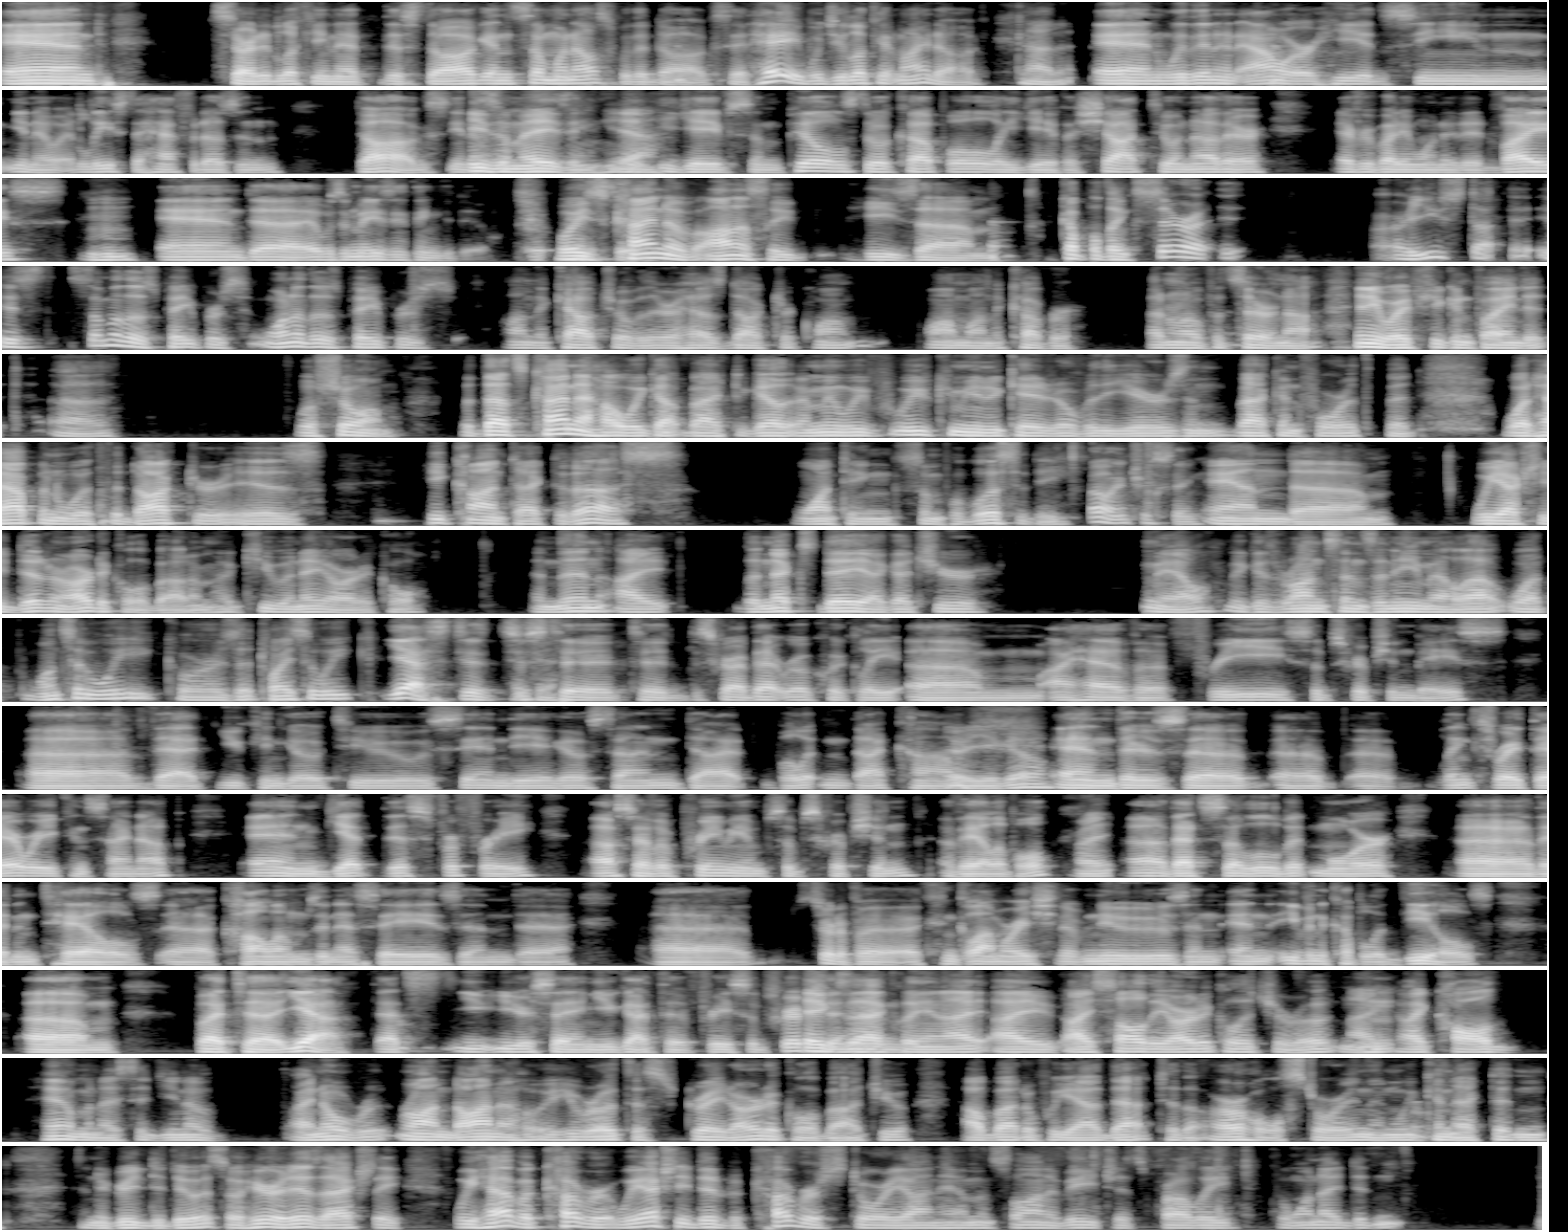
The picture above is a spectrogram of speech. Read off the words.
and started looking at this dog and someone else with a dog said hey would you look at my dog Got it. and within an hour he had seen you know at least a half a dozen dogs you know He's amazing. Yeah. he gave some pills to a couple he gave a shot to another everybody wanted advice Mhm. and uh, it was an amazing thing to do It- Well, he's kind of honestly, he's um, a couple things. Sarah, are you stu- Is some of those papers? One of those papers on the couch over there has Dr. Quam Quam on the cover. I don't know if it's there or not. Anyway, if you can find it, uh, we'll show them. But that's kind of how we got back together. I mean, we've we've communicated over the years and back and forth. But what happened with the doctor is he contacted us wanting some publicity oh interesting and um, we actually did an article about him a q&a article and then i the next day i got your email because ron sends an email out what once a week or is it twice a week Yes, to, just to to describe that real quickly, um, I have a free subscription base uh, that you can go to san diego sun.bulletin.com there you go and there's uh, uh, uh, links right there where you can sign up and get this for free. I also have a premium subscription available. Right. Uh, that's a little bit more uh, that entails uh, columns and essays and uh, uh, sort of a, a conglomeration of news and and even a couple of deals. Um, but uh, yeah, that's you, you're saying you got the free subscription. exactly and I, I i saw the article that you wrote and Mhm. I, I called him and i said you know i know ron donahoe he wrote this great article about you how about if we add that to the our whole story and then we connected and, and agreed to do it so here it is actually we have a cover we actually did a cover story on him in solana beach it's probably the one i didn't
